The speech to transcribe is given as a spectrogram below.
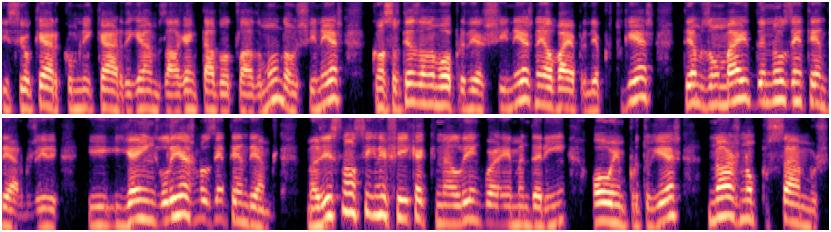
E se eu quero comunicar, digamos, a alguém que está do outro lado do mundo, ou um chinês, com certeza não vou aprender chinês, nem ele vai aprender português, temos um meio de nos entendermos, e, e, e em inglês nos entendemos. Mas isso não significa que na língua em mandarim ou em português nós não possamos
